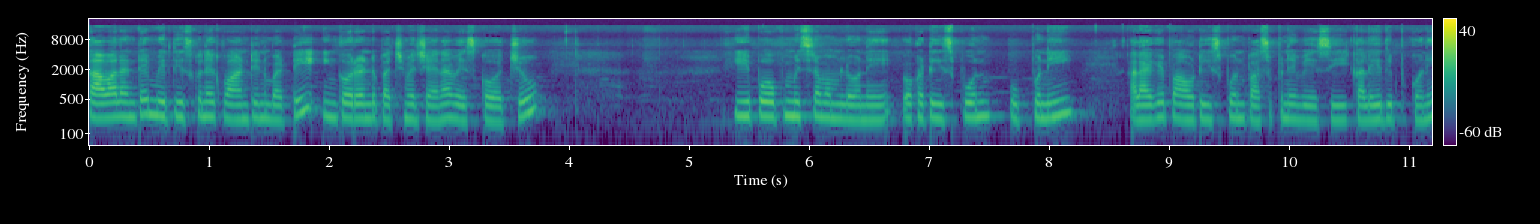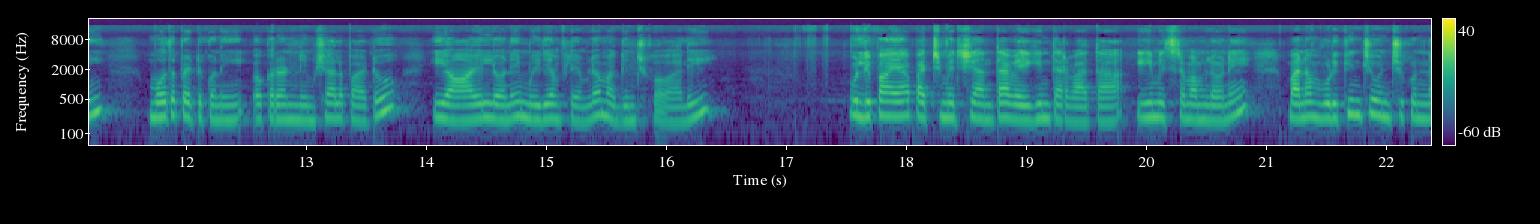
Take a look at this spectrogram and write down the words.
కావాలంటే మీరు తీసుకునే క్వాంటిటీని బట్టి ఇంకో రెండు పచ్చిమిర్చి అయినా వేసుకోవచ్చు. ఈ పోపు మిశ్రమంలోనే ఒక టీ స్పూన్ ఉప్పుని అలాగే పావు టీ స్పూన్ పసుపుని వేసి కలిగి దిప్పుకొని మూత పెట్టుకొని ఒక రెండు నిమిషాల పాటు ఈ ఆయిల్లోనే మీడియం ఫ్లేమ్లో మగ్గించుకోవాలి. ఉల్లిపాయ పచ్చిమిర్చి అంతా వేగిన తర్వాత ఈ మిశ్రమంలోనే మనం ఉడికించి ఉంచుకున్న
